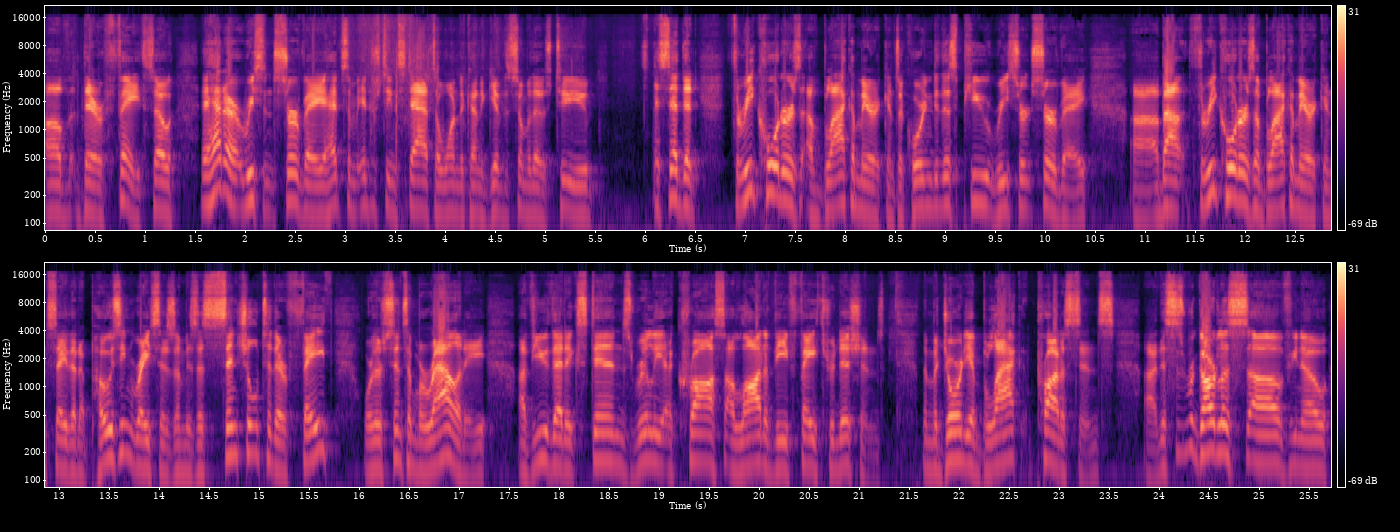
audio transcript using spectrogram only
of their faith. So they had a recent survey, it had some interesting stats. I wanted to kind of give some of those to you. It said that three quarters of black Americans, according to this Pew Research survey, uh, about three quarters of black Americans say that opposing racism is essential to their faith or their sense of morality, a view that extends really across a lot of the faith traditions. The majority of black Protestants, uh, this is regardless of you know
